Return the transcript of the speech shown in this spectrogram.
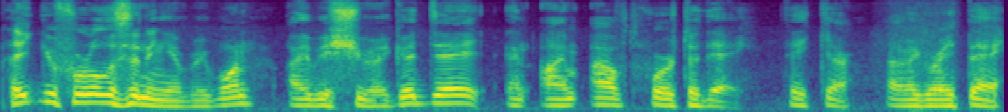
Thank you for listening, everyone. I wish you a good day, and I'm out for today. Take care. Have a great day.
